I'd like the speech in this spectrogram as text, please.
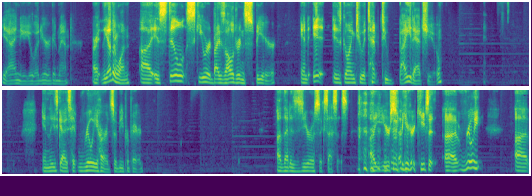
Yeah, I knew you would. You're a good man. All right, the other one uh, is still skewered by Zaldrun's spear, and it is going to attempt to bite at you. And these guys hit really hard, so be prepared. Uh, that is zero successes. Uh, your spear keeps it uh, really uh,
